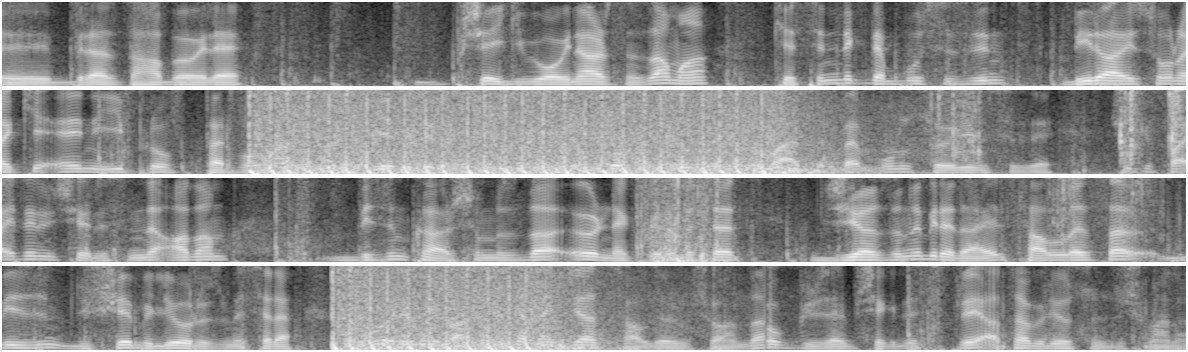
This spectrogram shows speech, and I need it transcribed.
e, biraz daha böyle şey gibi oynarsınız ama kesinlikle bu sizin bir ay sonraki en iyi performansınız diyebilirim. Çok vardır. Ben onu söyleyeyim size. Çünkü fighter içerisinde adam bizim karşımızda örnek veriyorum. Mesela cihazını bile dahil sallasa bizim düşebiliyoruz. Mesela bu önemli bak. Mesela ben cihaz sallıyorum şu anda. Çok güzel bir şekilde sprey atabiliyorsunuz düşmana.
